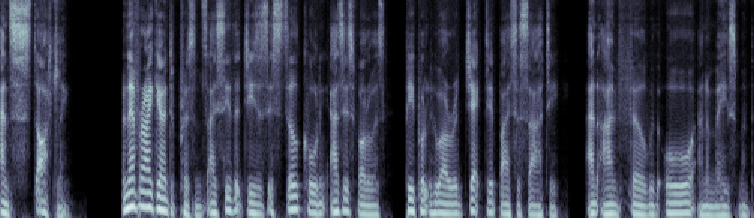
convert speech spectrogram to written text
and startling. Whenever I go into prisons, I see that Jesus is still calling as his followers people who are rejected by society, and I'm filled with awe and amazement.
